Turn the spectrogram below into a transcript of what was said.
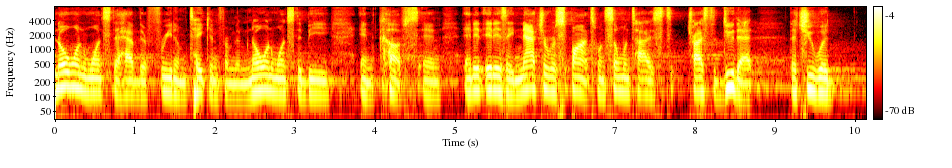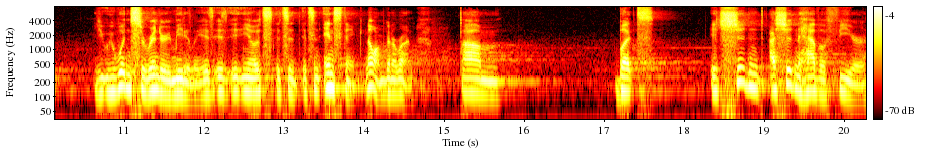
no one wants to have their freedom taken from them. No one wants to be in cuffs. And, and it, it is a natural response when someone ties to, tries to do that, that you, would, you, you wouldn't surrender immediately. It's, it, you know, it's, it's, a, it's an instinct. No, I'm going to run. Um, but it shouldn't, I shouldn't have a fear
